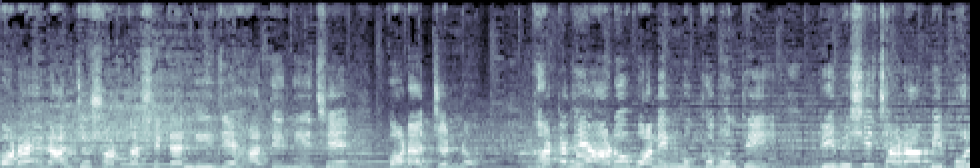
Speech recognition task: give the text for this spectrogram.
করায় রাজ্য সরকার সেটা নিজে হাতে নিয়েছে করার জন্য। ঘাটালে আরও বলেন মুখ্যমন্ত্রী ডিবিসি ছাড়া বিপুল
